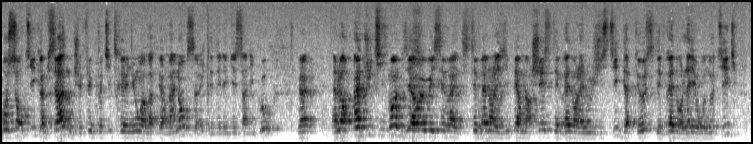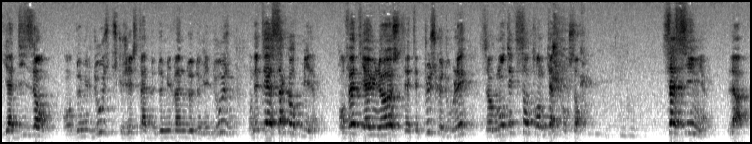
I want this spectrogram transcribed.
ressenti comme ça? Donc j'ai fait une petite réunion à ma permanence avec des délégués syndicaux. Alors intuitivement, ils me disaient ah oui, oui, c'est vrai, c'était vrai dans les hypermarchés, c'était vrai dans la logistique, d'après eux, c'était vrai dans l'aéronautique. Il y a 10 ans, en 2012, puisque j'ai le stade de 2022-2012, on était à 50 000. En fait, il y a une hausse, ça a été plus que doublé, ça a augmenté de 134%. Ça signe, là,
